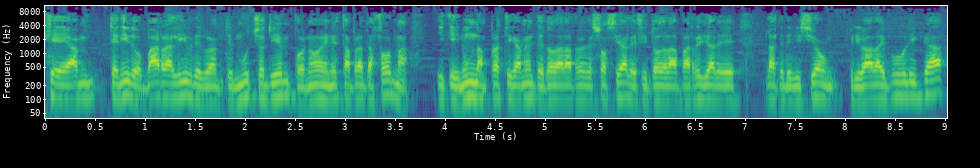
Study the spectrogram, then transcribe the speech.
que han tenido barra libre durante mucho tiempo ¿no? en esta plataforma y que inundan prácticamente todas las redes sociales y toda la parrilla de la televisión privada y pública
